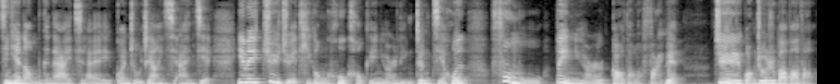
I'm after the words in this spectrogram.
今天呢，我们跟大家一起来关注这样一起案件：因为拒绝提供户口给女儿领证结婚，父母被女儿告到了法院。据广州日报报道，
